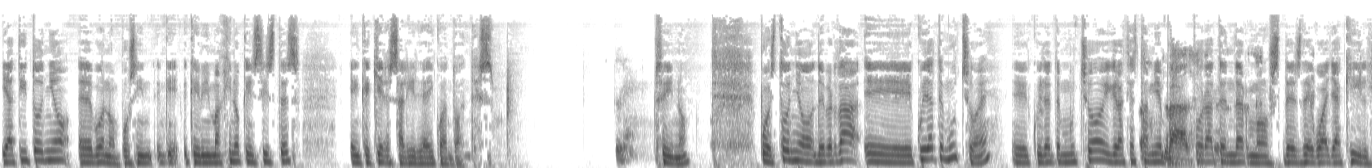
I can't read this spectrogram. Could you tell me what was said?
y a ti, Toño, eh, bueno, pues que me imagino que insistes en que quieres salir de ahí cuanto antes. Sí, ¿no? Pues Toño, de verdad, eh, cuídate mucho, ¿eh? Eh, Cuídate mucho y gracias también por- Gracias, por, gracias. atendernos desde Guayaquil,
